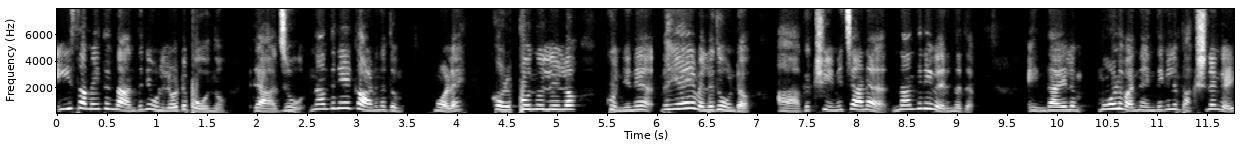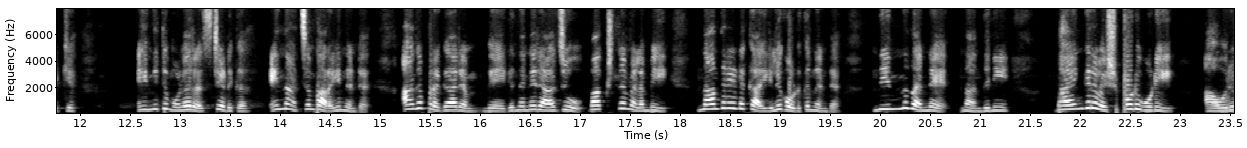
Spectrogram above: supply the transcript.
ഈ സമയത്ത് നന്ദിനി ഉള്ളിലോട്ട് പോകുന്നു. രാജു നന്ദിനിയെ കാണുന്നതും മോളെ കുഴപ്പമൊന്നുമില്ലല്ലോ. കുഞ്ഞിന് വയ്യായ വല്ലതും ആകെ ക്ഷീണിച്ചാണ് നന്ദിനി വരുന്നത്. എന്തായാലും മോൾ വന്ന് എന്തെങ്കിലും ഭക്ഷണം കഴിക്ക്. എന്നിട്ട് മോൾ റെസ്റ്റ് എടുക്ക് എന്ന് അച്ഛൻ പറയുന്നുണ്ട്. അത് പ്രകാരം വേഗം തന്നെ രാജു ഭക്ഷണം വിളമ്പി നന്ദിനിയുടെ കയ്യിൽ കൊടുക്കുന്നുണ്ട്. നിന്ന് തന്നെ നന്ദിനി ഭയങ്കര വിശപ്പോടുകൂടി ആ ഒരു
